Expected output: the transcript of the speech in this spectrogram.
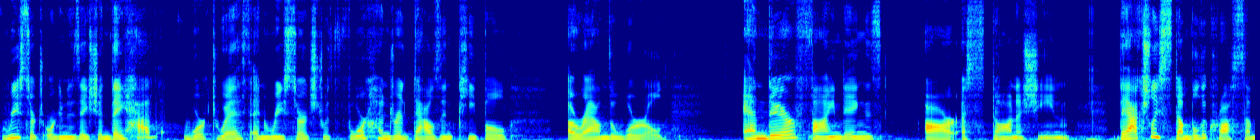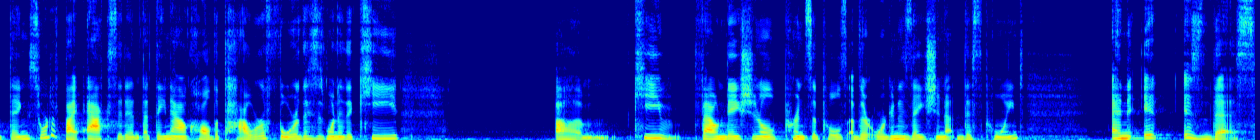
research organization, they have worked with and researched with 400,000 people around the world. And their findings are astonishing. They actually stumbled across something sort of by accident that they now call the power of four. This is one of the key um, key foundational principles of their organization at this point. And it is this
